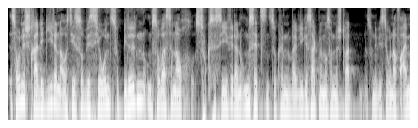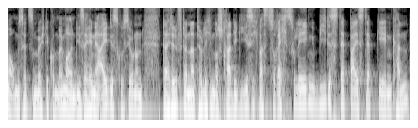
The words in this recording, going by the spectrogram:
so eine Strategie dann aus dieser Vision zu bilden, um sowas dann auch sukzessive dann umsetzen zu können. Weil, wie gesagt, wenn man so eine, Strat so eine Vision auf einmal umsetzen möchte, kommt man immer in diese Henne-Ei-Diskussion und da hilft dann natürlich in der Strategie, sich was zurechtzulegen, wie das Step by Step gehen kann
